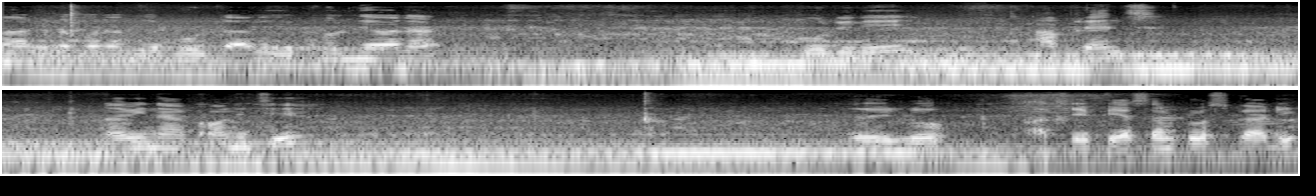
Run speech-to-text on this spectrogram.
આઠ નંબરના બે બોલ્ટ આવે એ ખોલી દેવાના ખોલીને આ ફ્રેન્ચ નવી નાખવાની છે. જોઈ લો, આ છે પેશન પ્લસ ગાડી.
